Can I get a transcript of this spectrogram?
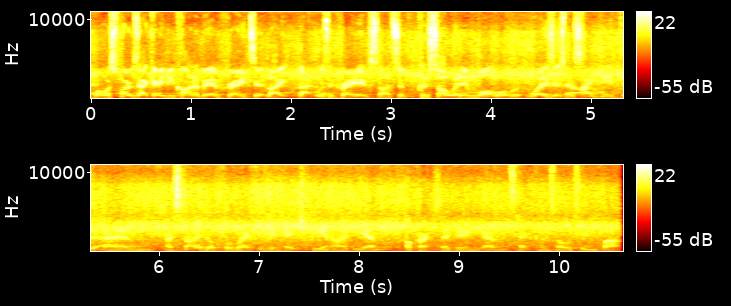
So- Well, I suppose that gave you kind of a bit of creative, like that was the creative side. So consulting in what? What, what is it? So I did. Um, I started off by working with HP and IBM, okay. so doing um, tech consulting. But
